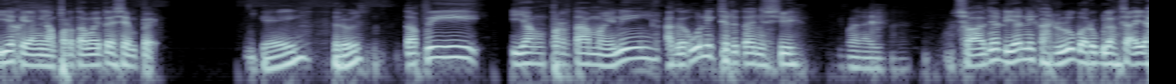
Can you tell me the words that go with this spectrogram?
Iya kayak yang pertama itu SMP. Oke, terus Tapi yang pertama ini agak unik ceritanya sih. gimana gimana? Soalnya dia nikah dulu baru bilang saya.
